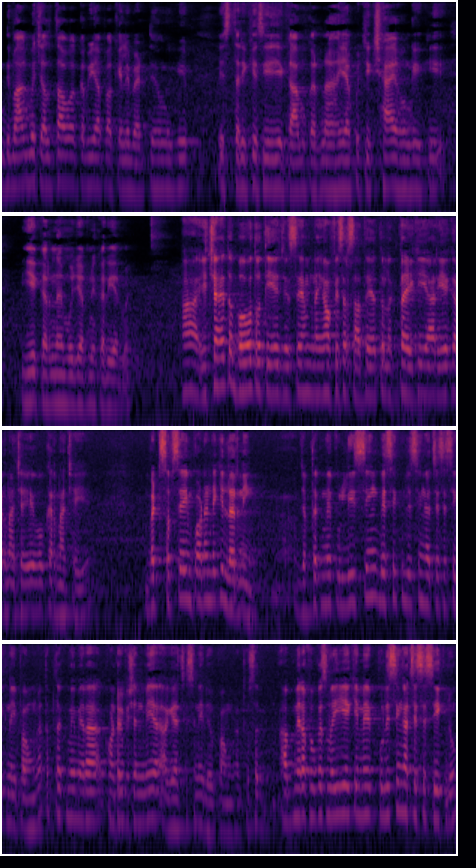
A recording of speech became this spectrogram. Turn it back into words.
दिमाग में चलता होगा कभी आप अकेले बैठते होंगे कि इस तरीके से ये काम करना है या कुछ इच्छाएँ होंगी कि ये करना है मुझे अपने करियर में? हाँ इच्छाएँ तो बहुत होती है। जैसे हम नए ऑफिसर्स आते हैं तो लगता है कि यार ये करना चाहिए, वो करना चाहिए। बट सबसे इम्पोर्टेंट है कि लर्निंग जब तक मैं पुलिसिंग बेसिक पुलिसिंग अच्छे से सीख नहीं पाऊँगा, तब तक मैं मेरा कंट्रीब्यूशन भी आगे अच्छे से नहीं दे पाऊँगा। तो सब, अब मेरा फोकस वही है कि मैं पुलिसिंग अच्छे से सीख लूँ।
